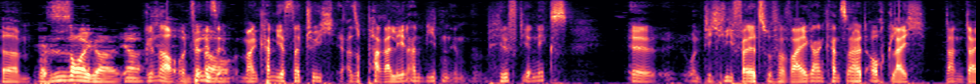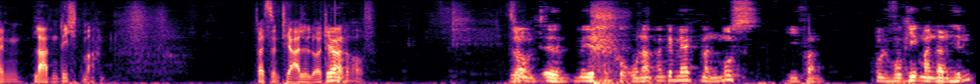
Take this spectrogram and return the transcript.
Ähm, Das ist auch egal, ja. genau, und wenn- Genau. also, man kann jetzt natürlich, also parallel anbieten, hilft dir nix. Äh, und dich Lieferheld zu verweigern, kannst du halt auch gleich dann deinen Laden dicht machen. Weil sind ja alle Leute Ja. da drauf. So, So, und äh, jetzt mit Corona hat man gemerkt, man muss liefern. Und wo geht man dann hin?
